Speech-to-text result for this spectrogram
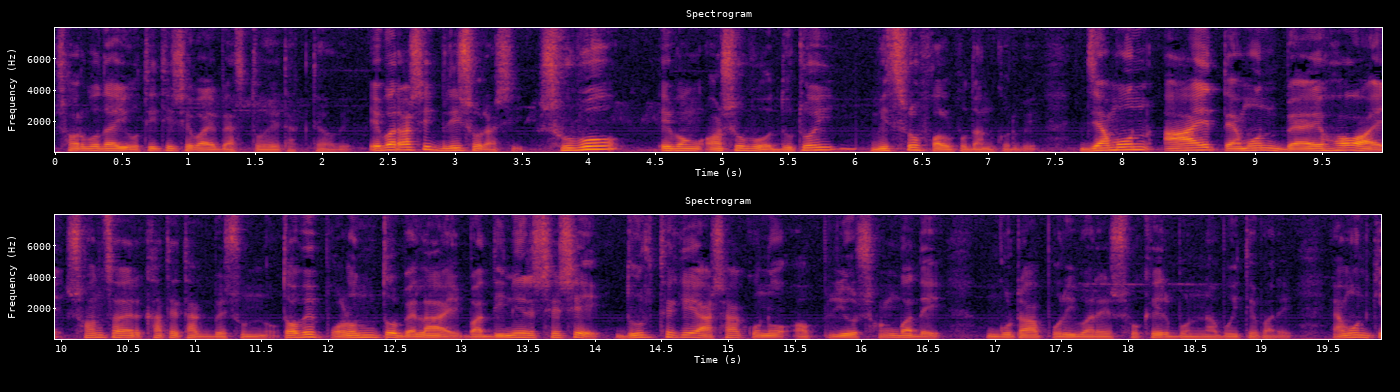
সর্বদাই অতিথি সেবায় ব্যস্ত হয়ে থাকতে হবে। এবার আসি বৃষ রাশি। শুভ এবং অশুভ দুটোই মিশ্র ফল প্রদান করবে। যেমন আয়, তেমন ব্যয় হওয়ায় সঞ্চয়ের খাতে থাকবে শূন্য। তবে পড়ন্ত বেলায় বা দিনের শেষে দূর থেকে আসা কোনো অপ্রিয় সংবাদে গোটা পরিবারের শোকের বন্যা বইতে পারে। এমনকি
